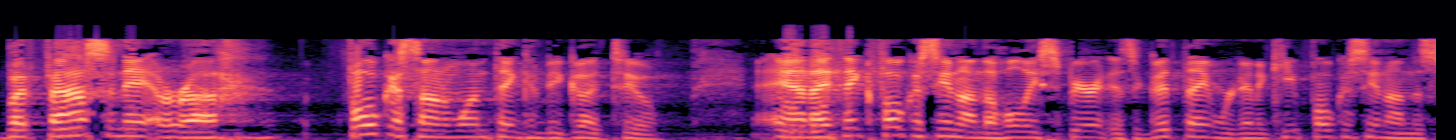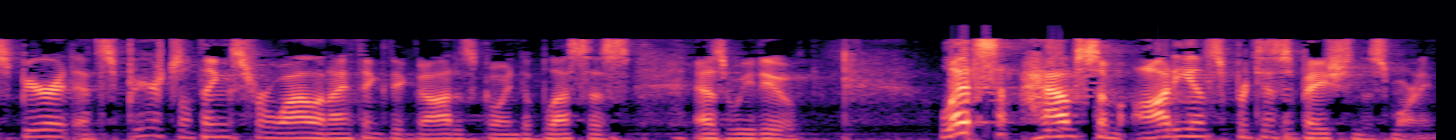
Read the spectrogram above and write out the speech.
But fascinate or uh, focus on one thing can be good too. And I think focusing on the Holy Spirit is a good thing. We're going to keep focusing on the Spirit and spiritual things for a while, and I think that God is going to bless us as we do. Let's have some audience participation this morning.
